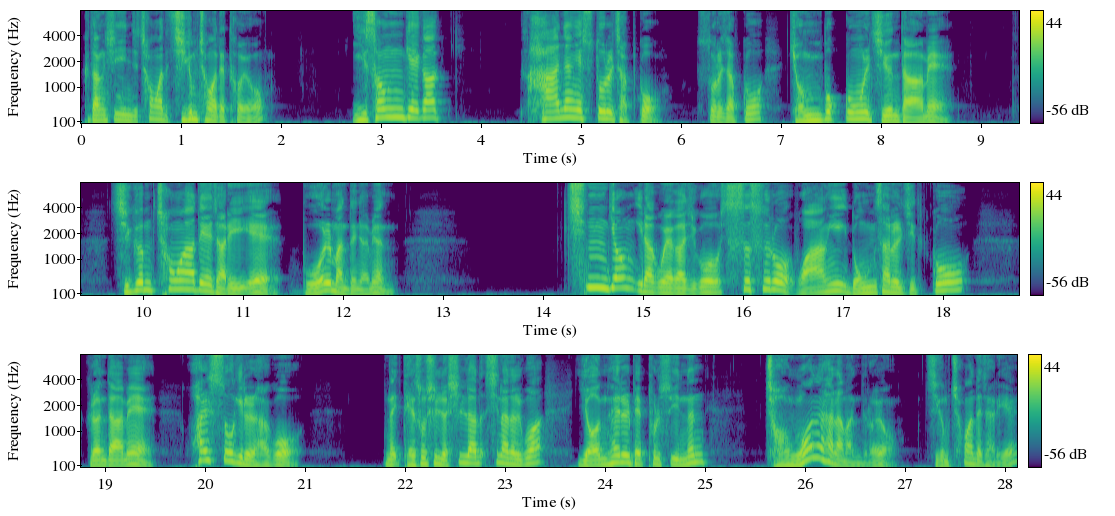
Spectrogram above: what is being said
그 당시 이제 청와대 지금 청와대 터요. 이성계가 한양의 수도를 잡고 수도를 잡고 경복궁을 지은 다음에 지금 청와대 자리에 뭘 만드냐면 친경이라고 해가지고 스스로 왕이 농사를 짓고 그런 다음에 활쏘기를 하고 대소신료 신하들과 연회를 베풀 수 있는 정원을 하나 만들어요. 지금 청와대 자리에.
